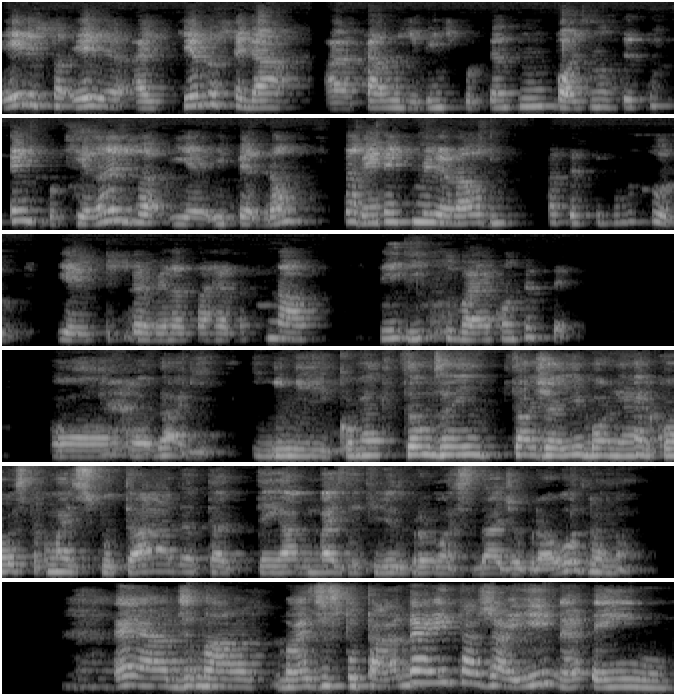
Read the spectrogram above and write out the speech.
Ele, só, ele, a esquerda chegar a casa de 20% não pode não ser suficiente, porque Ângela e, e Pedrão também tem que melhorar o para ter segundo turno. E aí você vai ver nessa reta final se isso vai acontecer. Ô, ô e como é que estamos aí em Itajaí, Balneário? Qual está mais disputada? Tá, tem algo mais definido para uma cidade ou para outra ou não? É, a mais disputada é Itajaí, né? Tem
